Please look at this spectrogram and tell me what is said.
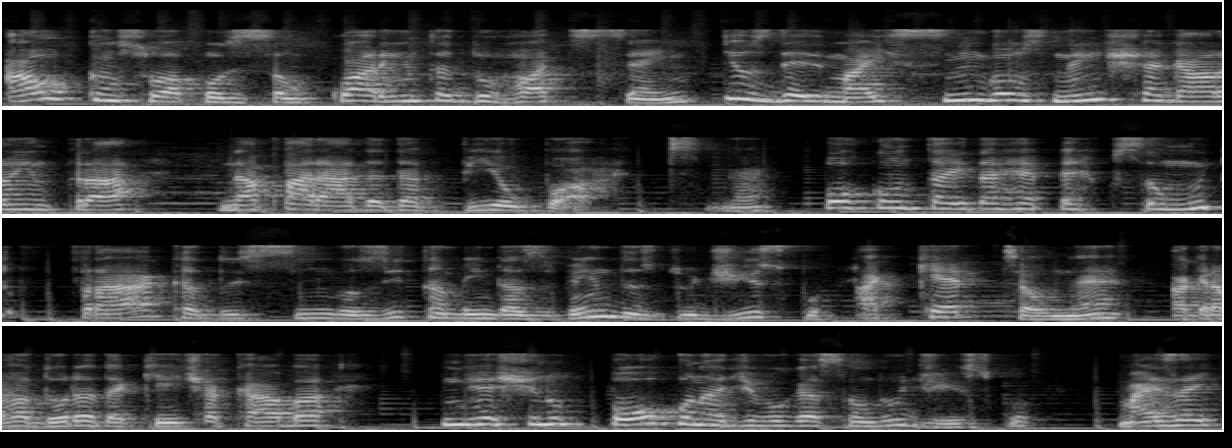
alcançou a posição 40 do Hot 100 e os demais singles nem chegaram a entrar na parada da Billboard. Né? Por conta aí da repercussão muito fraca dos singles e também das vendas do disco, a Capitol, né, a gravadora da Kate, acaba investindo pouco na divulgação do disco, mas aí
